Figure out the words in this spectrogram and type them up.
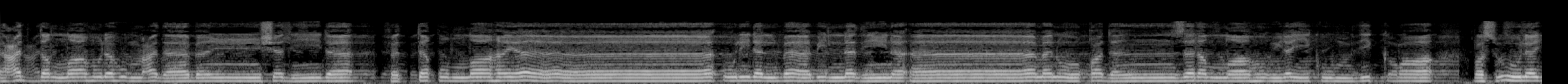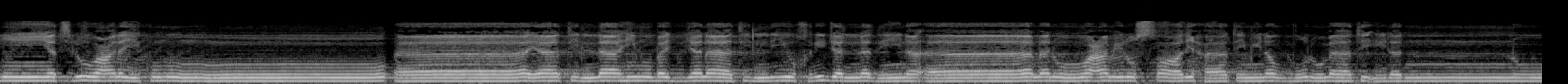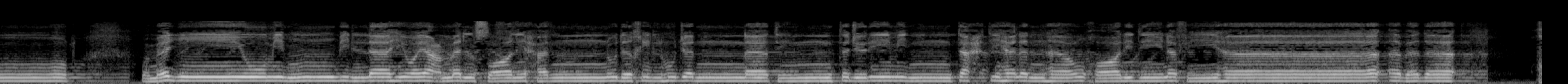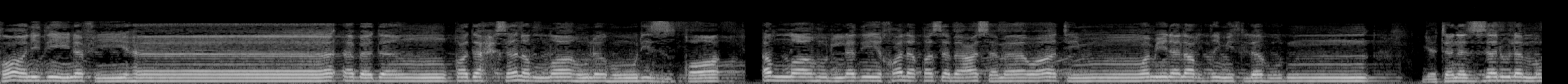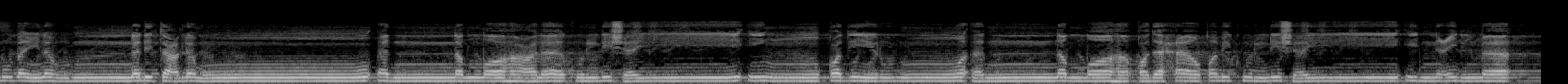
أعد الله لهم عذابا شديدا. فاتقوا الله يا أولي الألباب الذين آمنوا. قد أنزل الله إليكم ذكرا. رسولا يتلو عليكم آيات الله مبينات ليخرج الذين آمنوا وعملوا الصالحات من الظلمات إلى النور. ومن يؤمن بالله ويعمل صالحا ندخله جنات تجري من تحتها الأنهار خالدين فيها أبدا. خالدين فيها أبدا. قد أحسن الله له رزقا. الله الذي خلق سبع سماوات ومن الأرض مثلهن. يتنزل الأمر بينهن لتعلموا أن الله على كل شيء قدير وأن الله قد حاط بكل شيء علما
